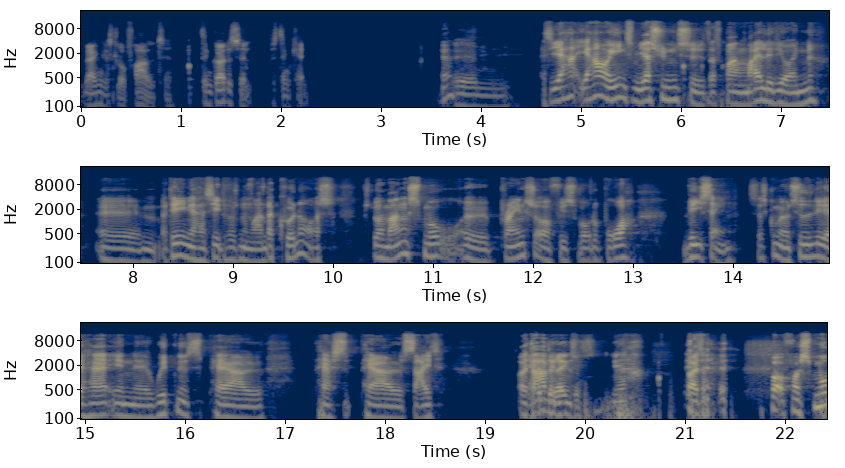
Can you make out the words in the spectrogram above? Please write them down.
hverken kan slå fra eller til. Den gør det selv, hvis den kan. Ja. Øhm. Altså, jeg har, jeg har jo en, som jeg synes, øh, der sprang mig lidt i øjnene. Øhm, og det er en, jeg har set hos nogle andre kunder også. Hvis du har mange små øh, branch office, hvor du bruger V-sagen, så skulle man jo tidligere have en øh, witness per, øh, per, per øh, site. Og ja, der det er rigtigt. Ja, altså, for, for, små,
